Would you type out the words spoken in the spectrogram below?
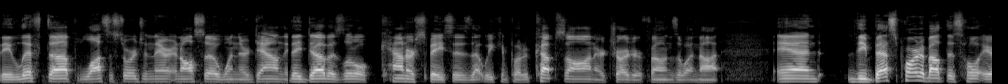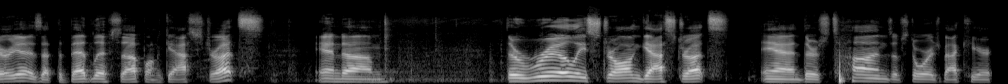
they lift up, lots of storage in there, and also when they're down, they dub as little counter spaces that we can put our cups on or charge our phones and whatnot. And the best part about this whole area is that the bed lifts up on gas struts. And um, they're really strong gas struts, and there's tons of storage back here.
